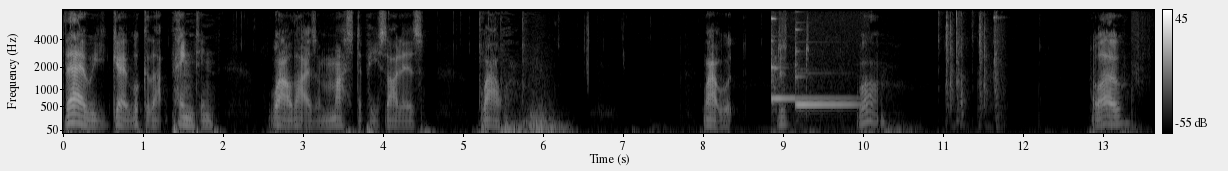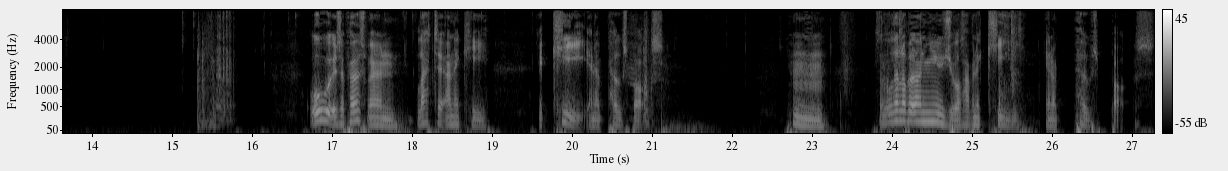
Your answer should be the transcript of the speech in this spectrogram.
there we go. Look at that painting. Wow, that is a masterpiece. That is. Wow. Wow. what- What? Hello? Oh, it was a postman. Letter and a key. A key in a post box. Hmm. It's a little bit unusual having a key in a post box.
